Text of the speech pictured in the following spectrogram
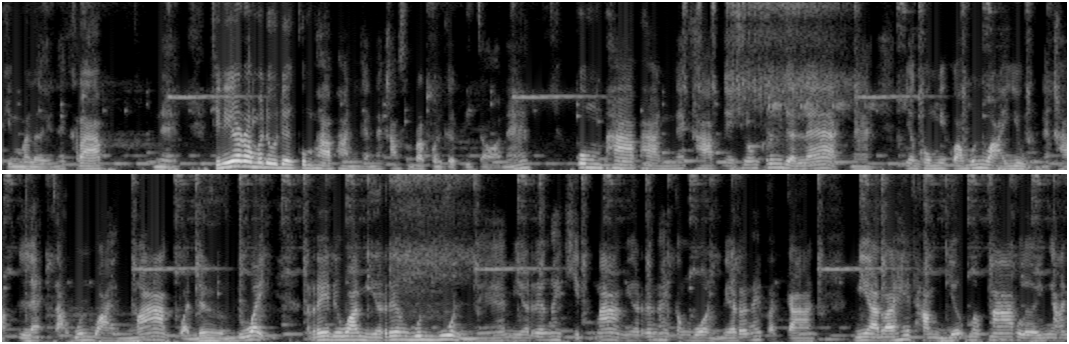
พิมพ์มาเลยนะครับ นี่ยทีนี้เรามาดูเดือนกุมภาพันธ์กันนะครับสำหรับคนเกิดปีจอนะ กุมภาพันธ์นะครับในช่วงครึ่งเดือนแรกนะยังคงมีความวุ่นวายอยู่นะครับและจะวุ่นวายมากกว่าเดิมด้วย เรียกได้ว่ามีเรื่องวุ่นวุ่นนะมีเรื่องให้คิดมาก มีเรื่องให้กังวล มีเรื่องให้จัดการ มีอะไรให้ทำเยอะมากๆเลย งาน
